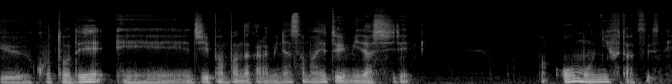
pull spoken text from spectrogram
いうことでジー、えー、パンパンダから皆様へという見出しで、まあ、主に2つですね。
